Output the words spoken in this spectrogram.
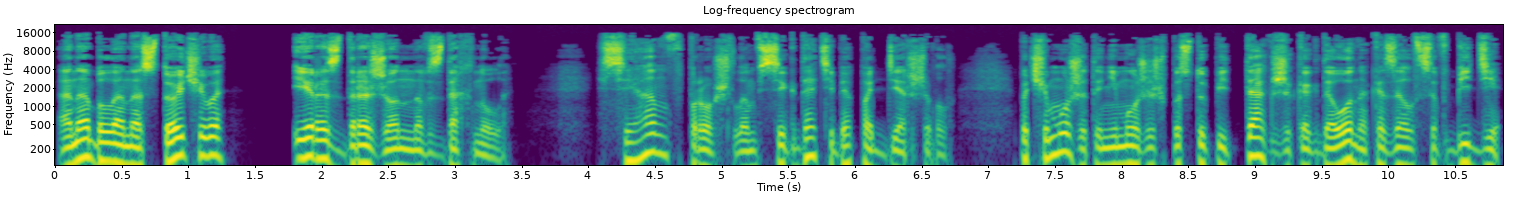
Она была настойчива и раздраженно вздохнула. Сиам в прошлом всегда тебя поддерживал. Почему же ты не можешь поступить так же, когда он оказался в беде?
